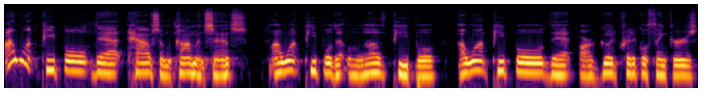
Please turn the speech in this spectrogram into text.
I want people that have some common sense. I want people that love people. I want people that are good critical thinkers,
